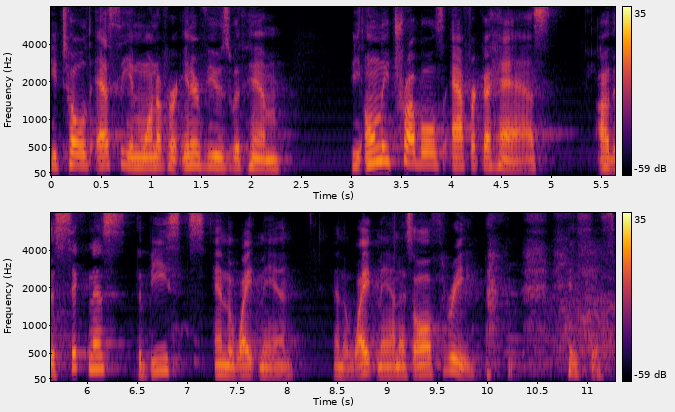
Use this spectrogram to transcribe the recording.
He told Essie in one of her interviews with him, the only troubles Africa has are the sickness, the beasts, and the white man. And the white man is all three, he says.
